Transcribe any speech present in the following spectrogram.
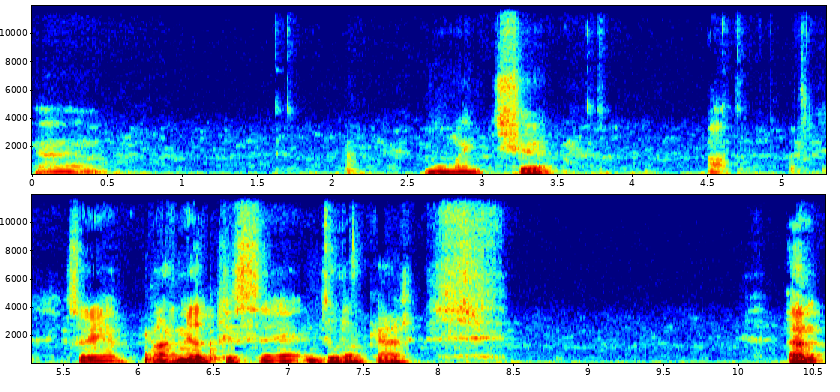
Uh, momentje. Ah, sorry, een paar mailtjes uh, door elkaar. Um,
